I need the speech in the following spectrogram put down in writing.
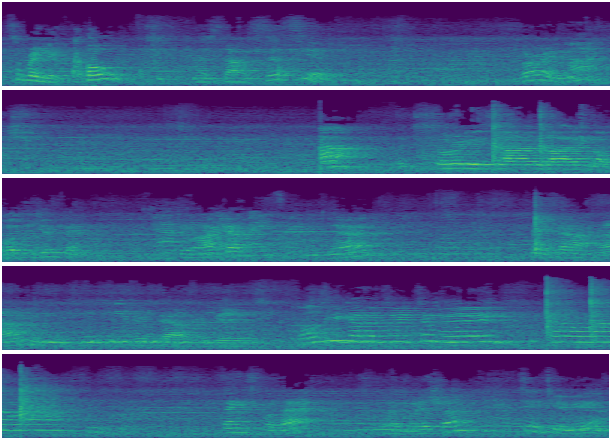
It's really cool, Mr. here, Very much. Ah, the story is all over. What did you think? Did you like it? Amazing. Yeah? Freaked out, huh? Freaked out a bit. What's he gonna do to me? Oh, wow, wow. Thanks for that, Natasha. Thank you, Mia.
